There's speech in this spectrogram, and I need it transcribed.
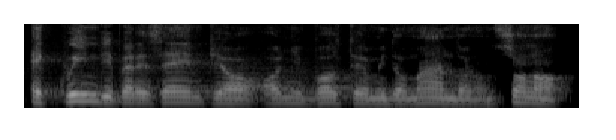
E quindi, per esempio, ogni volta io mi domando, non sono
